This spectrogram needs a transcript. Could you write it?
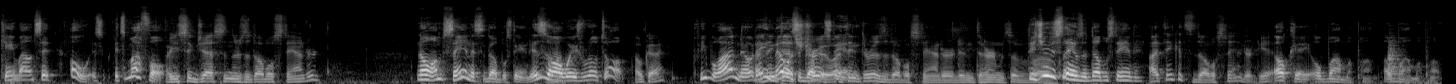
came out and said, oh, it's, it's my fault. Are you suggesting there's a double standard? No, I'm saying it's a double standard. This is always real talk. Okay. People I know, I they think know that's it's a double true. standard. I think there is a double standard in terms of. Did uh, you just say it was a double standard? I think it's a double standard. Yeah. Okay, Obama pump. Obama pump.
